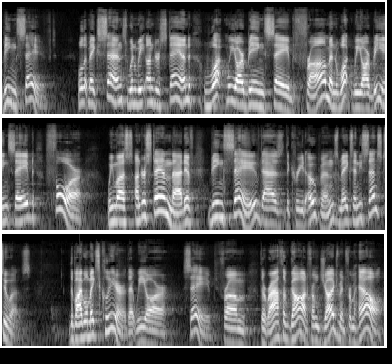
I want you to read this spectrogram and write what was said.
being saved. Well, it makes sense when we understand what we are being saved from and what we are being saved for. We must understand that if being saved, as the Creed opens, makes any sense to us. The Bible makes clear that we are saved from the wrath of God, from judgment, from hell.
